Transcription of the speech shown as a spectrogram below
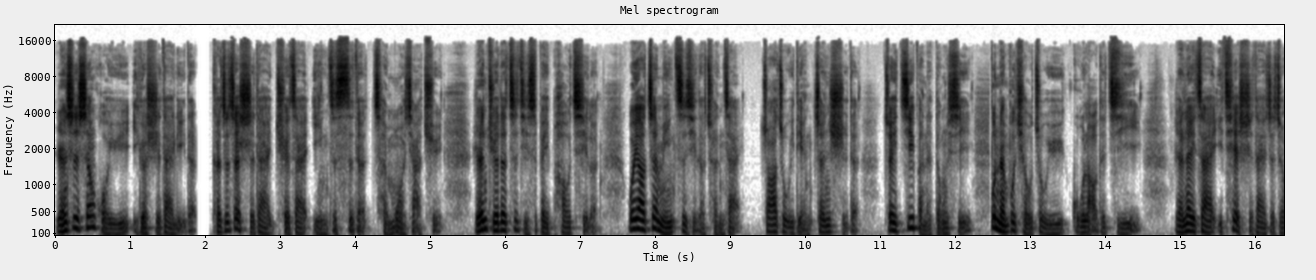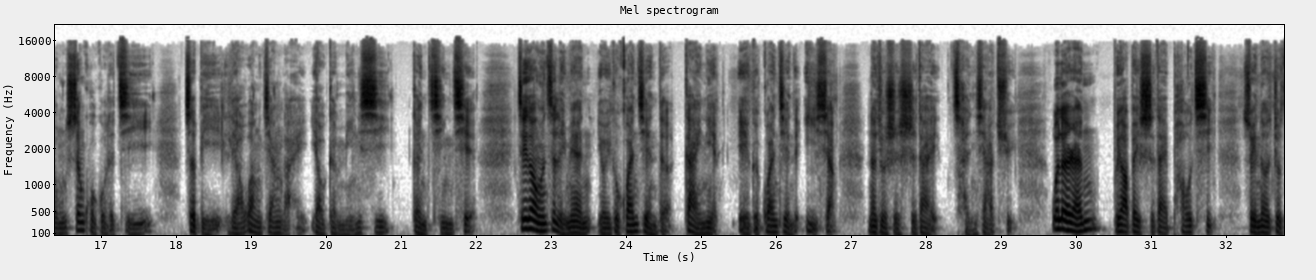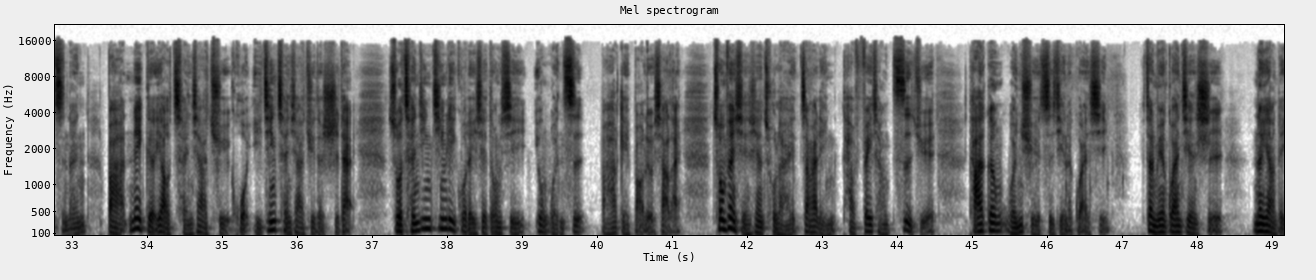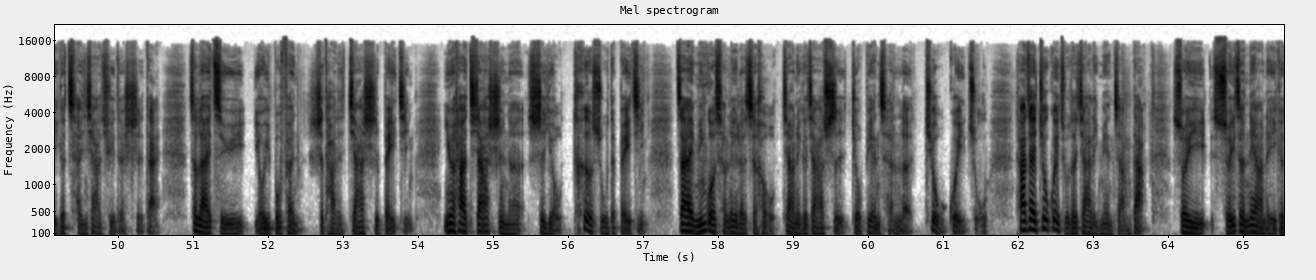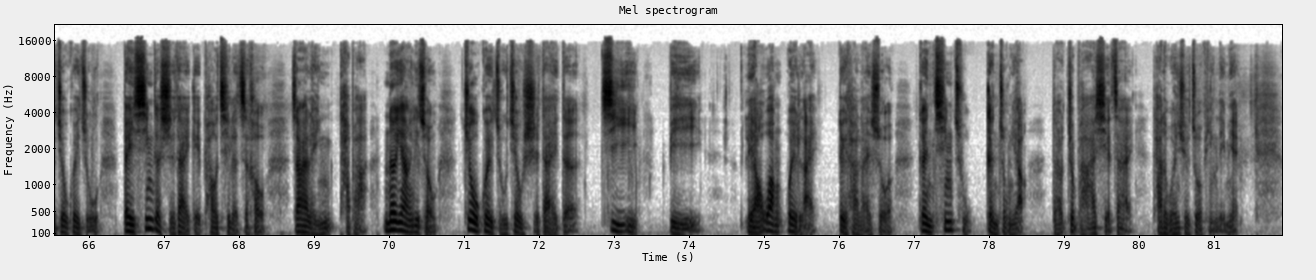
人是生活于一个时代里的，可是这时代却在影子似的沉默下去。人觉得自己是被抛弃了，为要证明自己的存在，抓住一点真实的、最基本的东西，不能不求助于古老的记忆。人类在一切时代之中生活过的记忆，这比瞭望将来要更明晰、更亲切。”这段文字里面有一个关键的概念，有一个关键的意象，那就是时代沉下去。为了人不要被时代抛弃，所以呢，就只能把那个要沉下去或已经沉下去的时代所曾经经历过的一些东西，用文字把它给保留下来，充分显现出来。张爱玲她非常自觉，她跟文学之间的关系，这里面关键是。那样的一个沉下去的时代，这来自于有一部分是他的家世背景，因为他的家世呢是有特殊的背景，在民国成立了之后，这样的一个家世就变成了旧贵族。他在旧贵族的家里面长大，所以随着那样的一个旧贵族被新的时代给抛弃了之后，张爱玲她把那样一种旧贵族旧时代的记忆，比瞭望未来对他来说更清楚、更重要。就把它写在他的文学作品里面。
